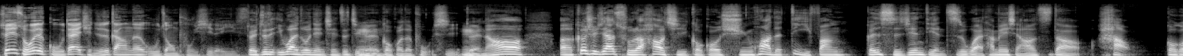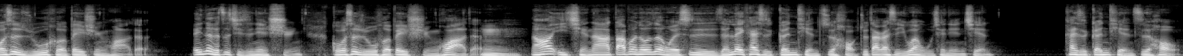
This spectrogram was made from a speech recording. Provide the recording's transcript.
所以所谓的古代犬就是刚刚那五种谱系的意思。对，就是一万多年前这几个嗯狗狗的谱系。嗯对，然后呃，科学家除了好奇狗狗驯化的地方跟时间点之外，他们也想要知道 how 狗狗是如何被驯化的。诶，那个字其实念驯，狗狗是如何被驯化的？嗯然后以前呢、啊大部分都认为是人类开始耕田之后，就大概是一万五千年前开始耕田之后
